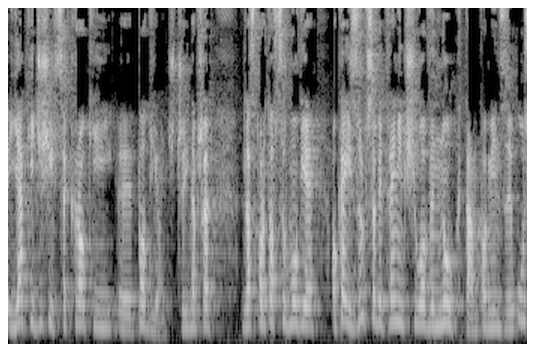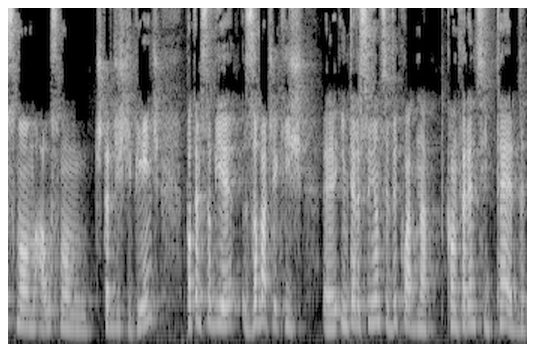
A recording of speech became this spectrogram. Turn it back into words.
jakie dzisiaj chcę kroki y, podjąć. Czyli na przykład dla sportowców mówię, ok, zrób sobie trening siłowy nóg tam pomiędzy 8 a 8.45, potem sobie zobacz jakiś y, interesujący wykład na konferencji TED,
